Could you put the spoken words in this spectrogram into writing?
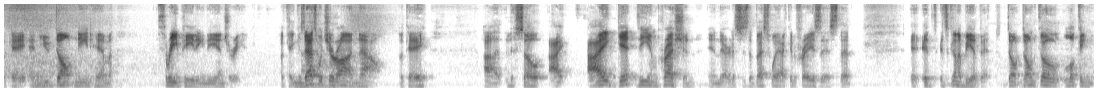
Okay, and you don't need him three-peating the injury. Okay, because that's what you're on now. Okay, uh, so I I get the impression in there. This is the best way I can phrase this that it, it, it's going to be a bit. Don't don't go looking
